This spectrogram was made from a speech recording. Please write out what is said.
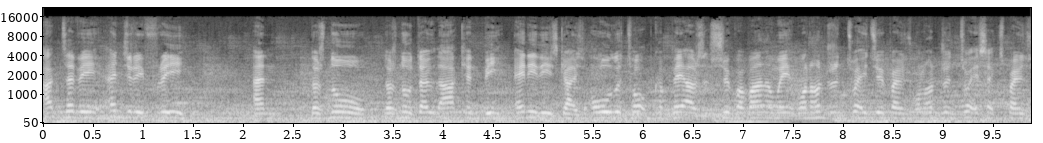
activity, injury free, and there's no there's no doubt that I can beat any of these guys. All the top competitors at super bantamweight, 122 pounds, 126 pounds,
